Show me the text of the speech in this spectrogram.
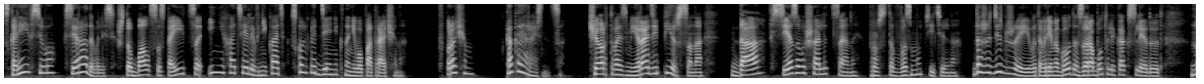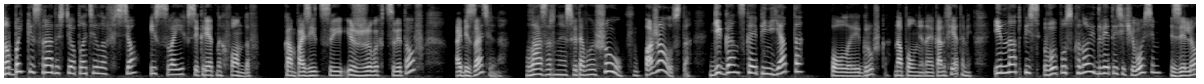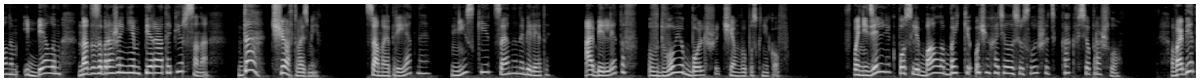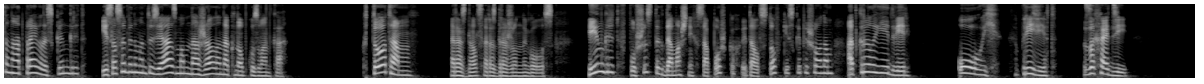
Скорее всего, все радовались, что бал состоится, и не хотели вникать, сколько денег на него потрачено. Впрочем, какая разница? Черт возьми, ради Пирсона. Да, все завышали цены, просто возмутительно. Даже диджеи в это время года заработали как следует. Но Бекки с радостью оплатила все из своих секретных фондов. Композиции из живых цветов? Обязательно. Лазерное световое шоу? Пожалуйста. Гигантская пиньята? Полая игрушка, наполненная конфетами, и надпись «Выпускной 2008» зеленым и белым над изображением пирата Пирсона. Да, черт возьми. Самое приятное — низкие цены на билеты. А билетов вдвое больше, чем выпускников. В понедельник после бала Бекки очень хотелось услышать, как все прошло. В обед она отправилась к Ингрид и с особенным энтузиазмом нажала на кнопку звонка. «Кто там?» — раздался раздраженный голос. Ингрид в пушистых домашних сапожках и толстовке с капюшоном открыла ей дверь. «Ой, привет. Заходи».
